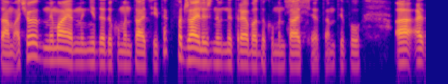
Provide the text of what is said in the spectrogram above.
Там, а чого немає ніде документації? Так в agile ж не, не треба документація. Там, типу, а,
